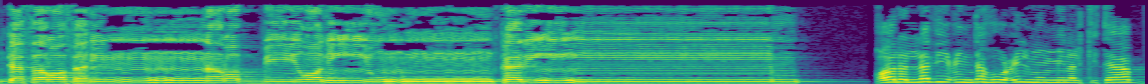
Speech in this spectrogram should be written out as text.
كَفَرَ فَإِنَّ رَبِّي غَنِيٌّ كَرِيمٌ قال الذي عنده علم من الكتاب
